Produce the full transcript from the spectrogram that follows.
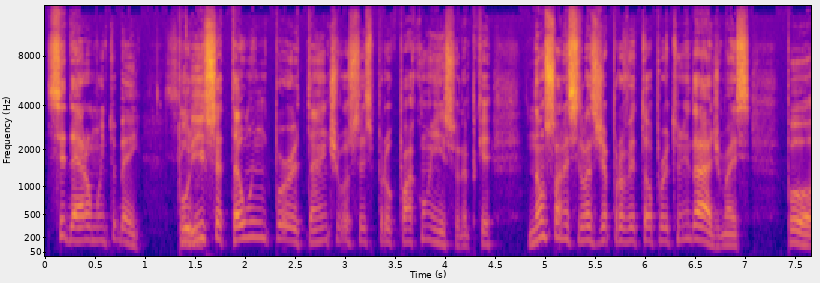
se deram muito bem. Por isso é tão importante você se preocupar com isso, né? Porque não só nesse lance de aproveitar a oportunidade, mas, pô,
